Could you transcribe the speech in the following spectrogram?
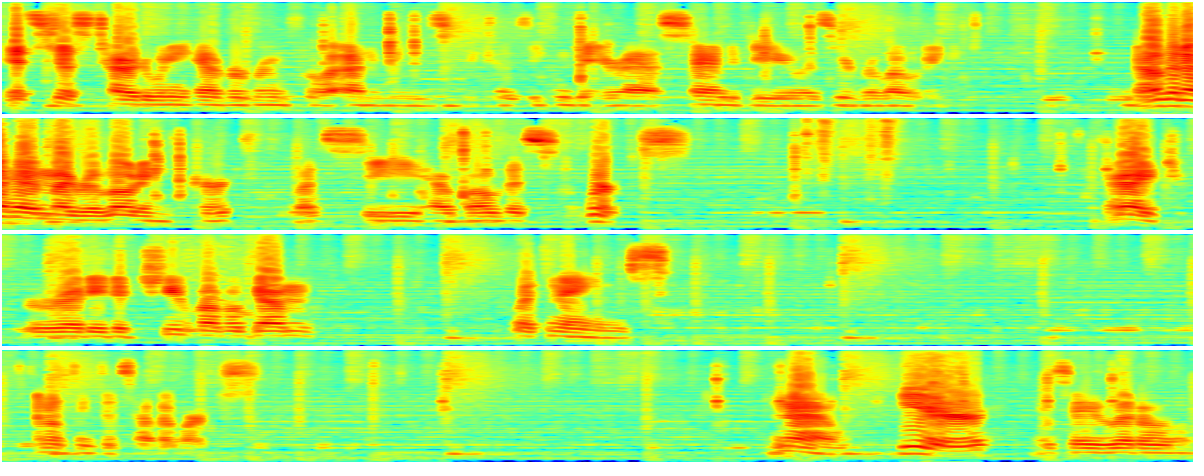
It's just hard when you have a room full of enemies because you can get your ass handed to you as you're reloading. Now that I have my reloading perk, let's see how well this works. Alright, ready to chew bubblegum with names. I don't think that's how that works. Now, here is a little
